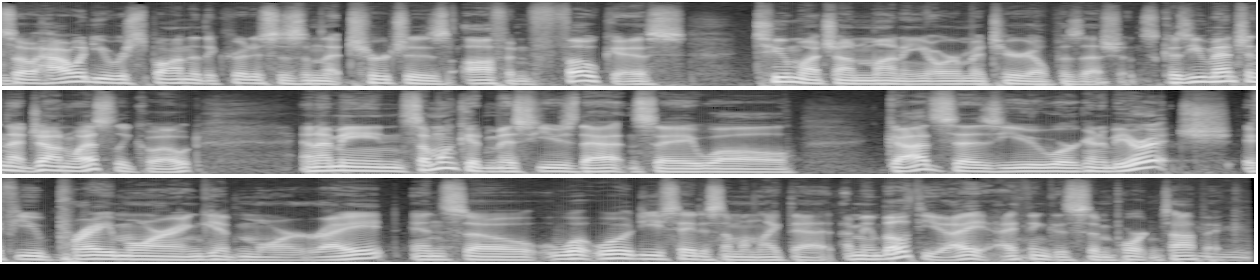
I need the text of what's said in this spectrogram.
So, how would you respond to the criticism that churches often focus too much on money or material possessions? Because you mentioned that John Wesley quote, and I mean, someone could misuse that and say, well, God says you are going to be rich if you pray more and give more, right? And so, what, what would you say to someone like that? I mean, both of you, I, I think this is an important topic. Mm-hmm.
